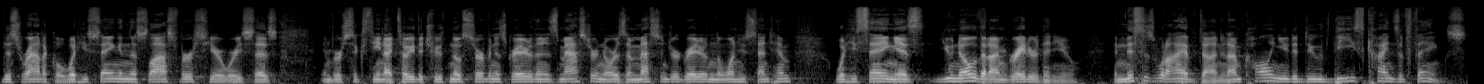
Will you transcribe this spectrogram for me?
this radical, what he's saying in this last verse here, where he says in verse 16, I tell you the truth, no servant is greater than his master, nor is a messenger greater than the one who sent him. What he's saying is, You know that I'm greater than you, and this is what I have done, and I'm calling you to do these kinds of things.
